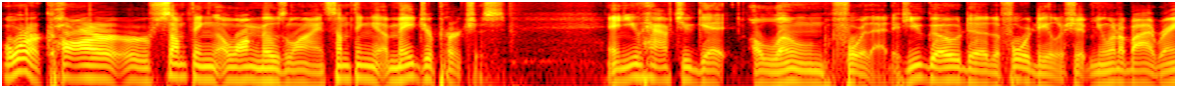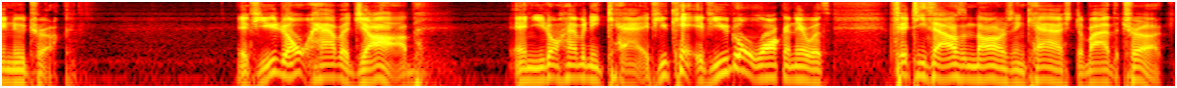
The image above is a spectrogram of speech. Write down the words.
or a car or something along those lines, something a major purchase, and you have to get a loan for that. If you go to the Ford dealership and you want to buy a brand new truck, if you don't have a job and you don't have any cash, if you can't, if you don't walk in there with fifty thousand dollars in cash to buy the truck,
